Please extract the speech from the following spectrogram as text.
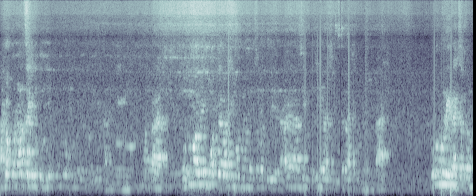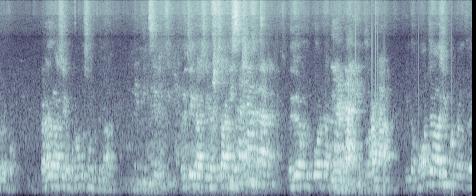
நகப்படால் செய்யக்கூடிய பூர்வ புண்ணியத்துடைய கணக்கு. அப்ப பொதுவாகவே மோட்சராசி மண்டலம் சொல்லக்கூடிய கடகராசி விஜயராசி மிதராசி மண்டலத்துல குருமுடி நட்சத்திரம் இருக்கும். கடகராசியில புறம்பு சொல்லுங்களா விருச்சிக ராசியில. இதுல வந்து போட்டாங்க ஆனா இந்த மோட்சராசி மண்டலத்துல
